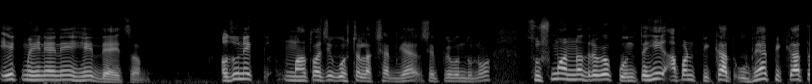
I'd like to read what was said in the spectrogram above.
एक महिन्याने हे द्यायचं. अजून एक महत्त्वाची गोष्ट लक्षात घ्या शेतकरी बंधूंनो. सूक्ष्म अन्नद्रव्य कोणतेही आपण पिकात उभ्या पिकात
